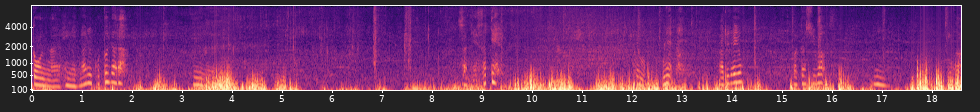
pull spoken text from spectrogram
どんな日になることやら。うん。さてさて。でもねあれだよ。私はうん今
